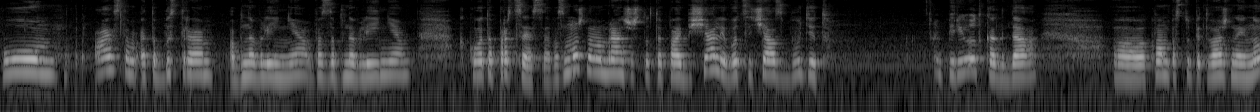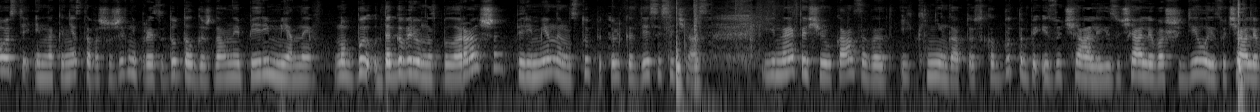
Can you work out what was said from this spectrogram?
По аистам это быстрое обновление, возобновление какого-то процесса. Возможно, вам раньше что-то пообещали, вот сейчас будет период, когда э, к вам поступят важные новости, и наконец-то в вашей жизни произойдут долгожданные перемены. Но ну, договоренность была раньше, перемены наступят только здесь и сейчас. И на это еще указывает и книга. То есть как будто бы изучали, изучали ваше дело, изучали,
